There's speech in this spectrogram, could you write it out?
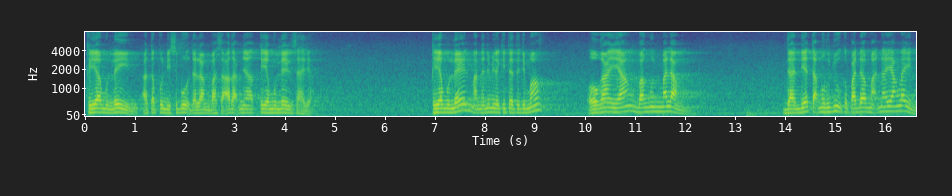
qiyamul lail ataupun disebut dalam bahasa Arabnya qiyamul lail sahaja. Qiyamul lail maknanya bila kita terjemah orang yang bangun malam dan dia tak merujuk kepada makna yang lain.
